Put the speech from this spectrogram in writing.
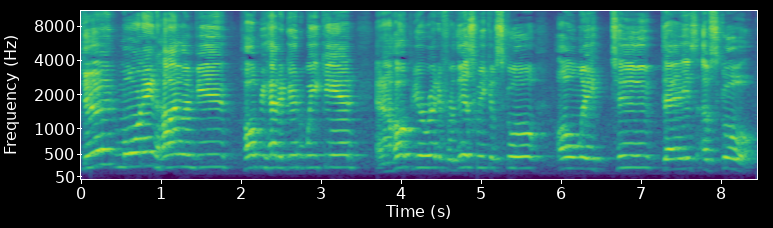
Good morning, Highland View. Hope you had a good weekend, and I hope you're ready for this week of school. Only two days of school.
